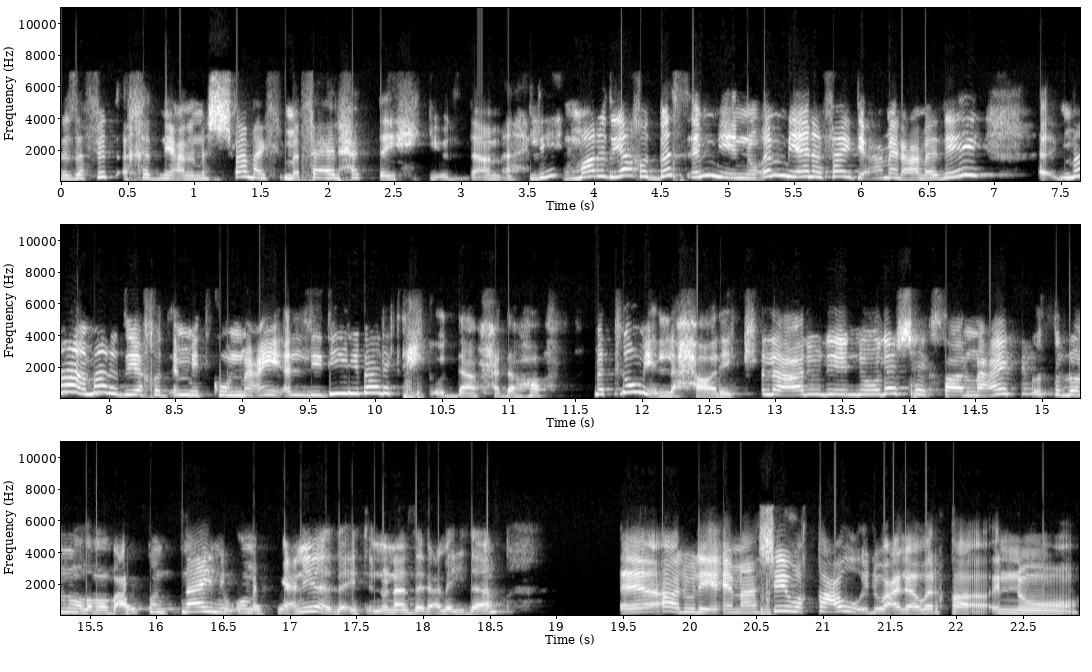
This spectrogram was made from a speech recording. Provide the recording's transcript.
نزفت أخذني على المشفى ما فعل حتى يحكي قدام أهلي. ما رضي ياخذ بس أمي إنه أمي أنا فايته أعمل عمليه ما ما رضي ياخذ أمي تكون معي. قال لي ديري بالك تحكي قدام حداها ما تلومي إلا حالك. هلا قالوا لي إنه ليش هيك صار معك؟ قلت لهم والله ما بعرف كنت نايمة وقمت يعني لقيت إنه نازل علي دم. آه، قالوا لي إيه ماشي. وقعوا له على ورقة إنه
